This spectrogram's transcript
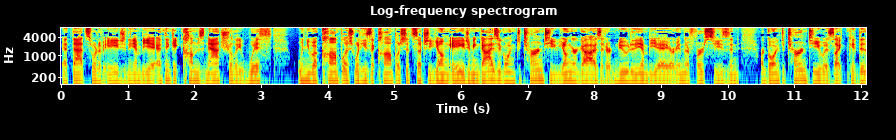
at that sort of age in the NBA, I think it comes naturally with when you accomplish what he's accomplished at such a young age. I mean, guys are going to turn to you. Younger guys that are new to the NBA or in their first season are going to turn to you as like, okay,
